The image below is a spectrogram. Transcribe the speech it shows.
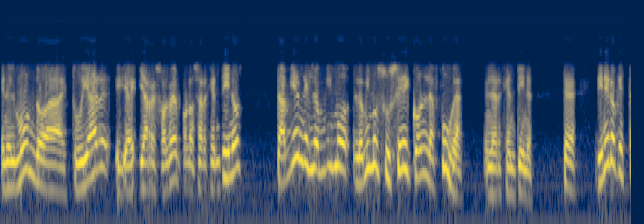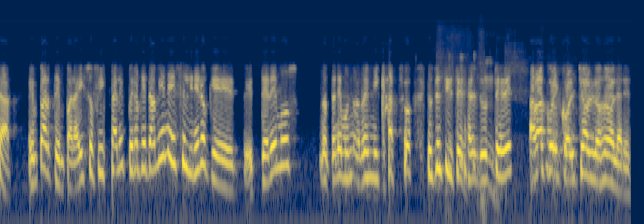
en el mundo a estudiar y a resolver por los argentinos, también es lo mismo, lo mismo sucede con la fuga en la Argentina. O sea, dinero que está en parte en paraísos fiscales, pero que también es el dinero que eh, tenemos, no tenemos, no, no es mi caso, no sé si será el de ustedes, abajo del colchón los dólares.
